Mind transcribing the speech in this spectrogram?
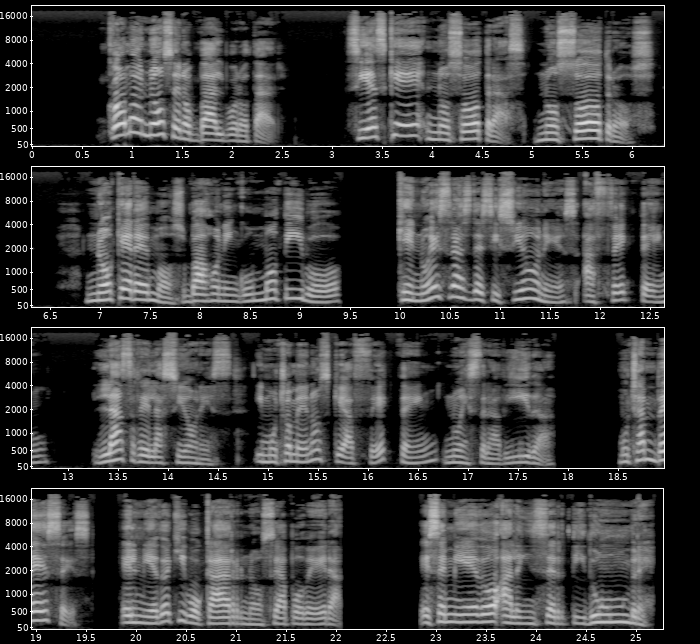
¿Cómo no se nos va a alborotar? Si es que nosotras, nosotros, no queremos bajo ningún motivo que nuestras decisiones afecten las relaciones y mucho menos que afecten nuestra vida. Muchas veces el miedo a equivocarnos se apodera. Ese miedo a la incertidumbre.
